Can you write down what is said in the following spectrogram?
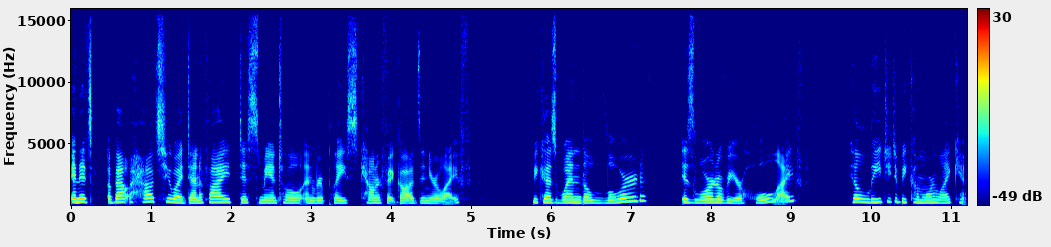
And it's about how to identify, dismantle, and replace counterfeit gods in your life. Because when the Lord is Lord over your whole life, He'll lead you to become more like Him,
